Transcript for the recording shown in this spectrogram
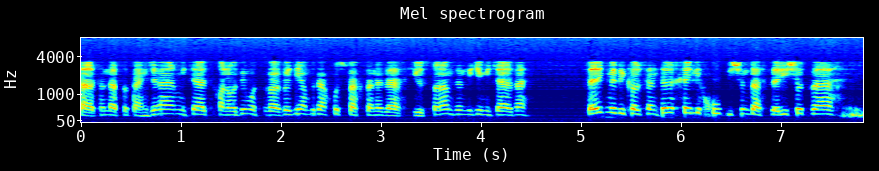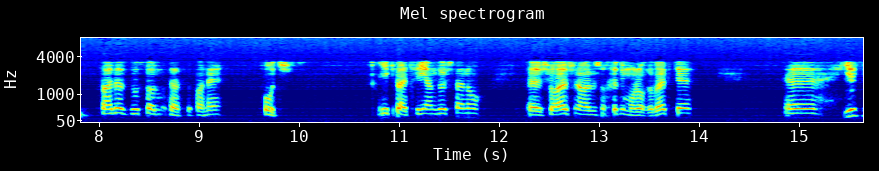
سرطان دست و پنجه نرم می‌کرد. خانواده متقابلی هم بودن خوشبختانه در هیوستون هم زندگی می‌کردن. در یک مدیکال سنتر خیلی خوب ایشون دستری شد و بعد از دو سال متاسفانه فوت یک بچه هم داشتن و شوهرشون هم ازشون خیلی مراقبت کرد. یک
